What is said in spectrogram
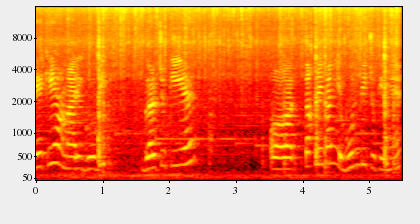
देखिए, हमारी गोभी गल चुकी है और तकरीबन ये भून भी चुके हैं।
